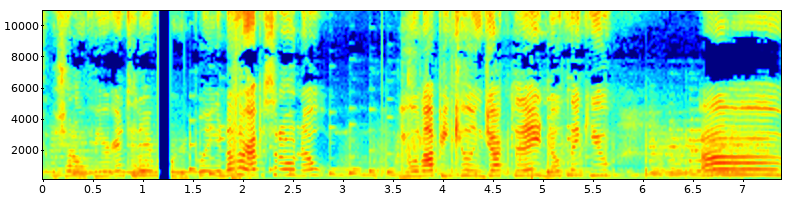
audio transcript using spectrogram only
guys, Shadow Wolf here, and today we're going to be playing another episode. Oh no, you will not be killing Jack today. No, thank you. Uh,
